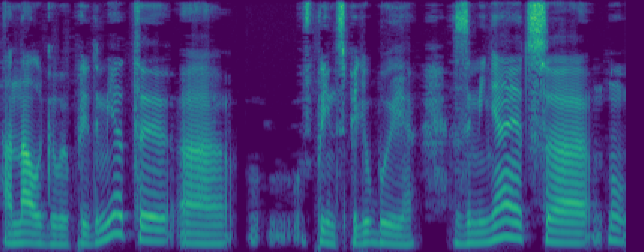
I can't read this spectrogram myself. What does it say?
аналоговые предметы, а, в принципе, любые, заменяются ну,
